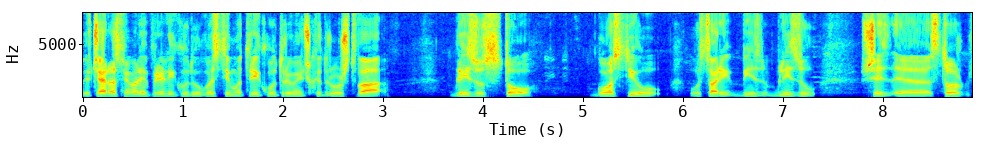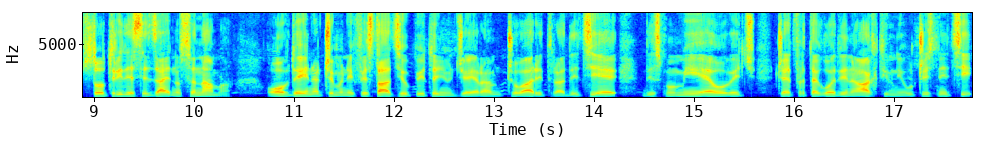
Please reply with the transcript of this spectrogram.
Večera smo imali priliku da ugostimo tri kulturno društva, blizu 100 gostiju, u stvari blizu 130 zajedno sa nama. Ovde je inače manifestacija u pitanju Džeram, čuvari tradicije, gde smo mi evo već četvrta godina aktivni učesnici.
